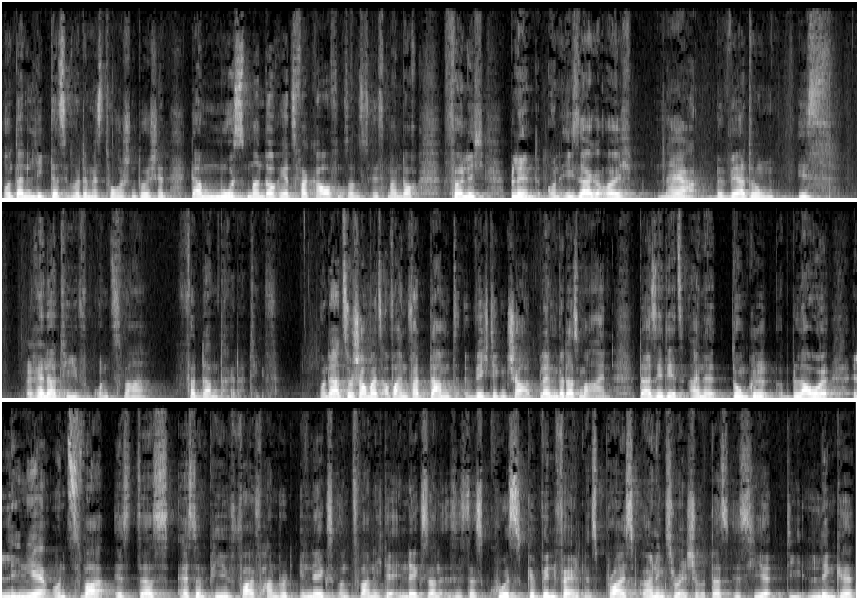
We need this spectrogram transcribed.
und dann liegt das über dem historischen Durchschnitt. Da muss man doch jetzt verkaufen, sonst ist man doch völlig blind. Und ich sage euch, naja, Bewertung ist relativ und zwar verdammt relativ. Und dazu schauen wir jetzt auf einen verdammt wichtigen Chart. Blenden wir das mal ein. Da seht ihr jetzt eine dunkelblaue Linie und zwar ist das S&P 500 Index und zwar nicht der Index, sondern es ist das Kurs-Gewinn-Verhältnis, Price-Earnings-Ratio. Das ist hier die linke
